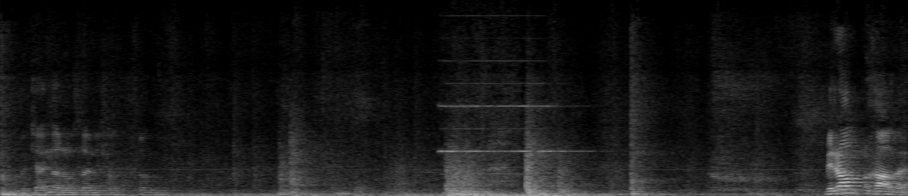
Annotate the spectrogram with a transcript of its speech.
Burada kendi aramızda hani çok şey olmuyor. Bir round mu kaldı?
